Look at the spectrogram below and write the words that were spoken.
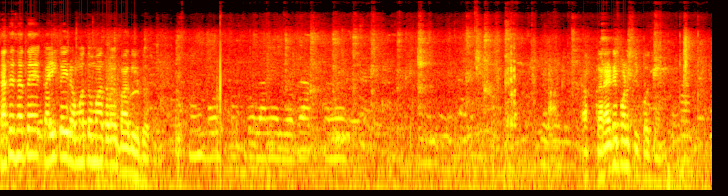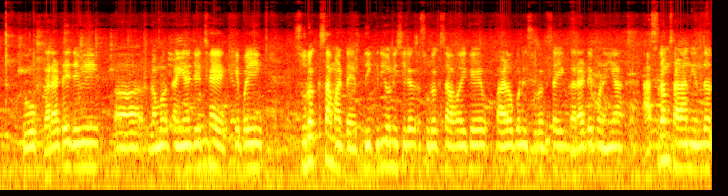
સાથે સાથે કઈ કઈ રમતોમાં તમે ભાગ લીધો છો? કરાટે પણ શીખો છો? તો કરાટે જેવી રમત અહીંયા જે છે કે ભાઈ સુરક્ષા માટે, દીકરીઓની સુર- સુરક્ષા હોય કે બાળકોની સુરક્ષા, એ કરાટે પણ અહીંયા આશ્રમ શાળાની અંદર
